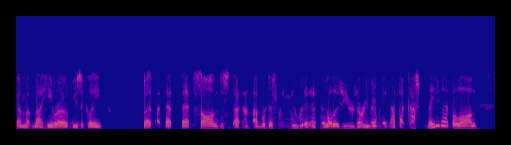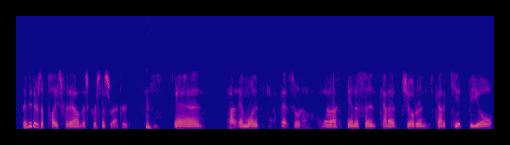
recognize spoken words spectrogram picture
kind of my, my hero musically. But that that song just I, I, I just remembered it after all those years. I remembered it, and I thought, gosh, maybe that belonged. Maybe there's a place for that on this Christmas record. and and wanted to give it that sort of uh, innocent kind of children's kind of kid feel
